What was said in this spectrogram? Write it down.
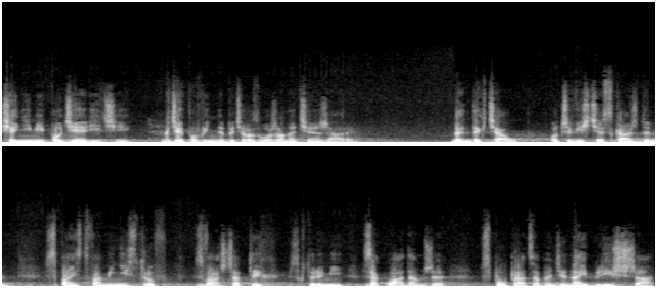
się nimi podzielić i gdzie powinny być rozłożone ciężary. Będę chciał oczywiście z każdym z Państwa ministrów, zwłaszcza tych, z którymi zakładam, że współpraca będzie najbliższa,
